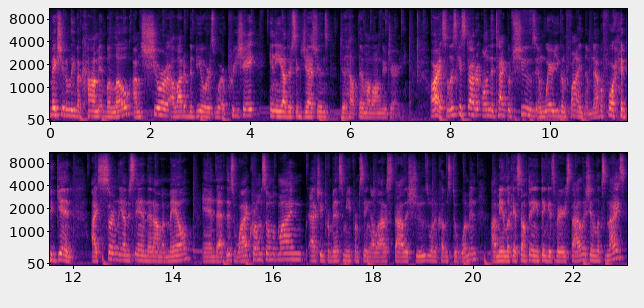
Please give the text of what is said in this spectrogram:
make sure to leave a comment below. I'm sure a lot of the viewers will appreciate any other suggestions to help them along their journey. All right, so let's get started on the type of shoes and where you can find them. Now, before I begin, I certainly understand that I'm a male and that this Y chromosome of mine actually prevents me from seeing a lot of stylish shoes when it comes to women. I may look at something and think it's very stylish and looks nice,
